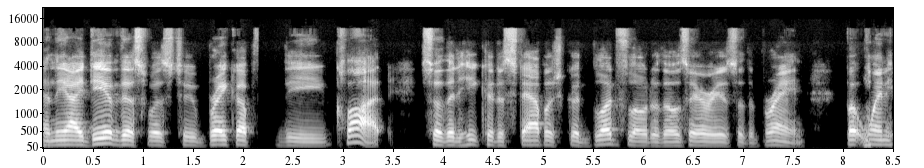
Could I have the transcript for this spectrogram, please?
And the idea of this was to break up the clot so that he could establish good blood flow to those areas of the brain. But mm-hmm. when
